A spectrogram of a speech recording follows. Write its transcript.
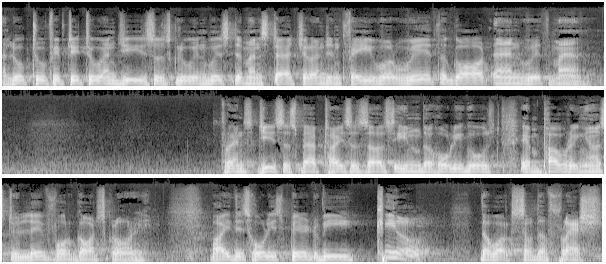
Luke 2:52 and Jesus grew in wisdom and stature and in favor with God and with man. Friends, Jesus baptizes us in the Holy Ghost, empowering us to live for God's glory. By this Holy Spirit, we kill the works of the flesh,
